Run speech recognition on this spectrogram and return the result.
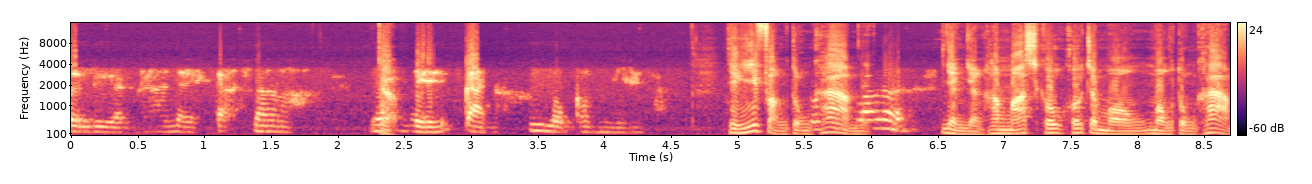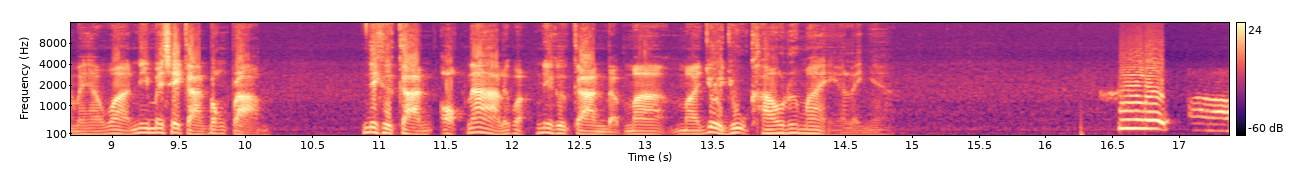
ลเรือนนะคะในกาซาและในการที่ลงคำนี้ค่ะอย่างนี้ฝั่งตรงข้ามเนี่ยว่าอย่างอย่างฮามาสเขาเขาจะมองมองตรงข้ามไหมฮะว่านี่ไม่ใช่การป้องปราม นี่คือการออกหน้าหรือเปล่า นี่คือการแบบมามายั่วยุเขาหรือไม่อะไรเงี้ย คือเอ่อ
